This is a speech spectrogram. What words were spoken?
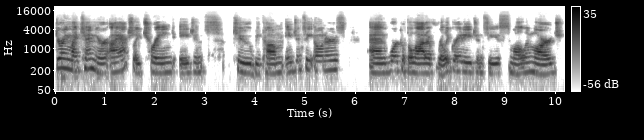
during my tenure, I actually trained agents to become agency owners and worked with a lot of really great agencies, small and large.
